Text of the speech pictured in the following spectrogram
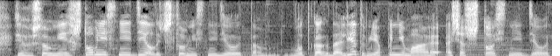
что мне, что мне с ней делать, что мне с ней делать там, вот когда летом, я понимаю, а сейчас что с ней делать,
